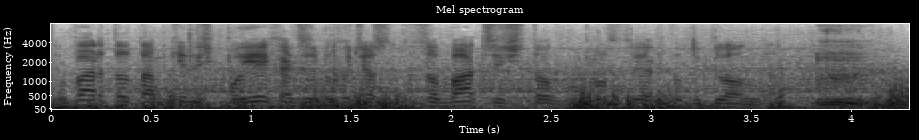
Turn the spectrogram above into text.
Warto tam kiedyś pojechać, żeby chociaż zobaczyć to po prostu jak to wygląda.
